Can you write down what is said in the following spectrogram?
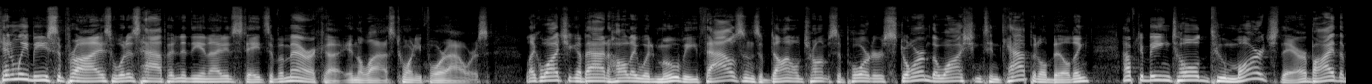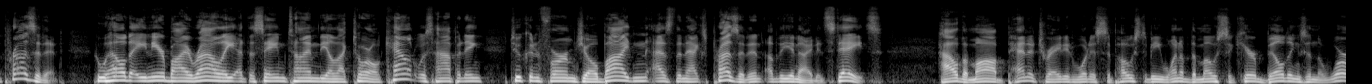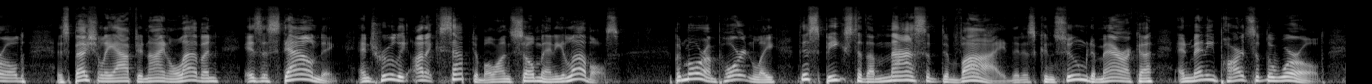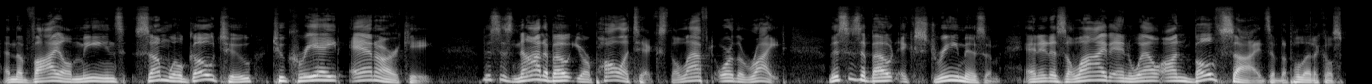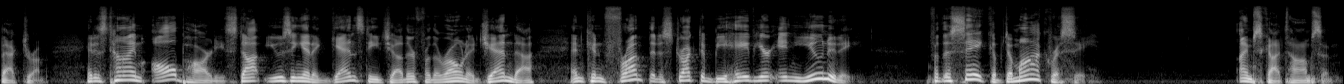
Can we be surprised what has happened in the United States of America in the last 24 hours? Like watching a bad Hollywood movie, thousands of Donald Trump supporters stormed the Washington Capitol building after being told to march there by the president, who held a nearby rally at the same time the electoral count was happening to confirm Joe Biden as the next president of the United States. How the mob penetrated what is supposed to be one of the most secure buildings in the world, especially after 9 11, is astounding and truly unacceptable on so many levels. But more importantly, this speaks to the massive divide that has consumed America and many parts of the world, and the vile means some will go to to create anarchy. This is not about your politics, the left or the right. This is about extremism, and it is alive and well on both sides of the political spectrum. It is time all parties stop using it against each other for their own agenda and confront the destructive behavior in unity for the sake of democracy. I'm Scott Thompson.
